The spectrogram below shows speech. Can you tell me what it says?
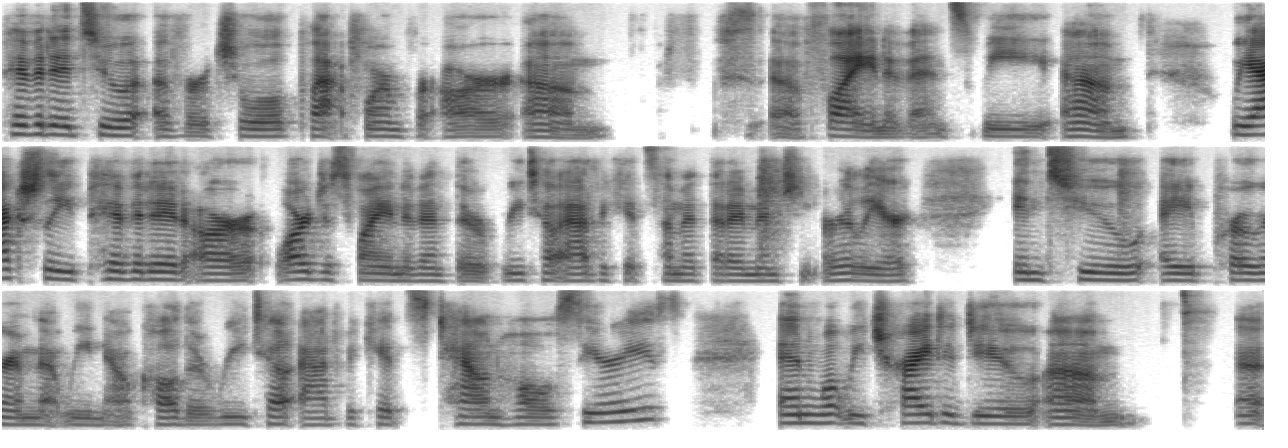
pivoted to a, a virtual platform for our um, uh, fly-in events. We um, we actually pivoted our largest fly-in event, the Retail Advocate Summit that I mentioned earlier, into a program that we now call the Retail Advocates Town Hall Series. And what we try to do, um, uh,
